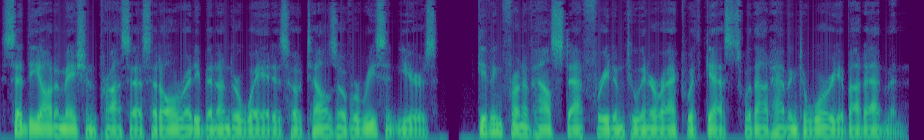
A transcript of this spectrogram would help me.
said the automation process had already been underway at his hotels over recent years, giving front of house staff freedom to interact with guests without having to worry about admin.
